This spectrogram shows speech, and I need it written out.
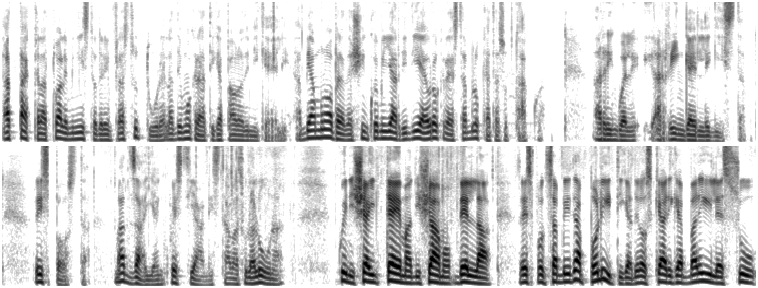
attacca l'attuale ministro delle infrastrutture, la democratica Paola De Micheli. Abbiamo un'opera da 5 miliardi di euro che resta bloccata sott'acqua arringa il leghista. Risposta, ma Zaia in questi anni stava sulla Luna? Quindi c'è il tema, diciamo, della responsabilità politica dello scaricabarile sul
